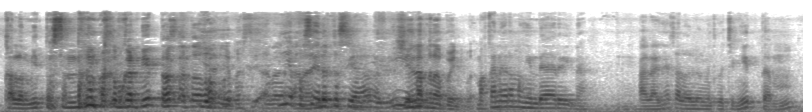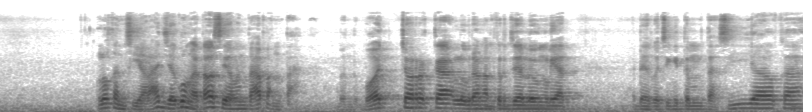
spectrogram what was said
Kalau mitos senang maka bukan mitos atau Iya, apa. iya, pasti ada- Iya pasti ada kesialan. Iya. Mak- kenapa ini, Pak? Makanya orang menghindari. Nah, katanya kalau lu ngeliat kucing hitam, lu kan sial aja. Gue nggak tahu sial entah apa entah. Ban bocor kah? Lu berangkat kerja lu ngeliat ada kucing hitam entah sial kah?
